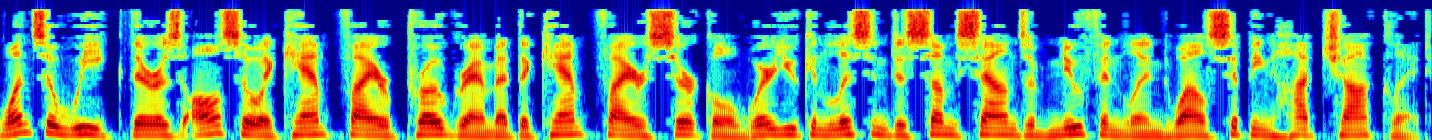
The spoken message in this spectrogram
Once a week there is also a campfire program at the Campfire Circle where you can listen to some sounds of Newfoundland while sipping hot chocolate.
